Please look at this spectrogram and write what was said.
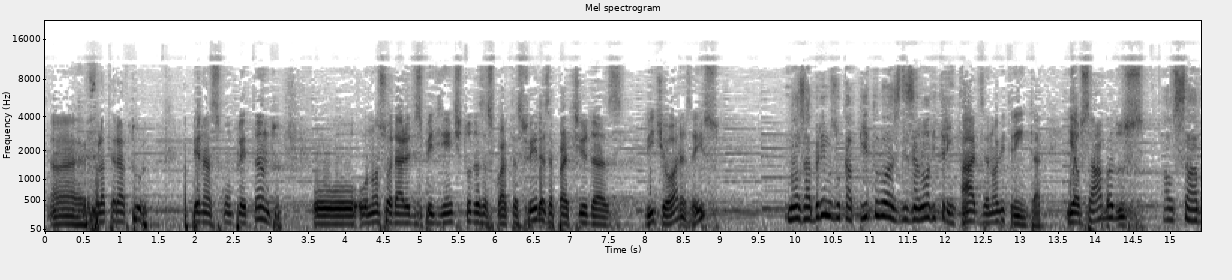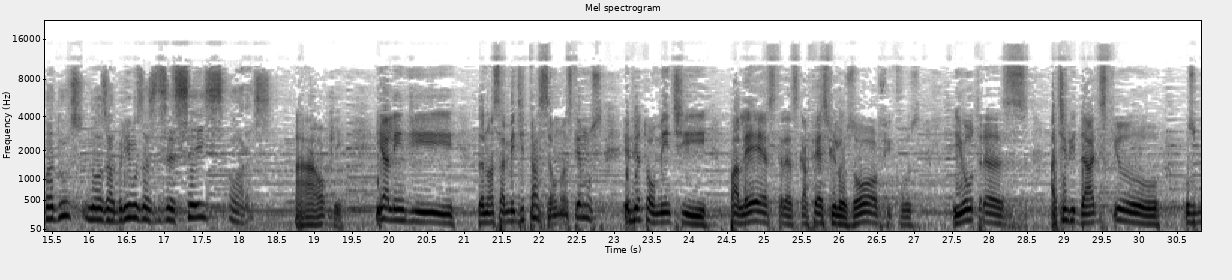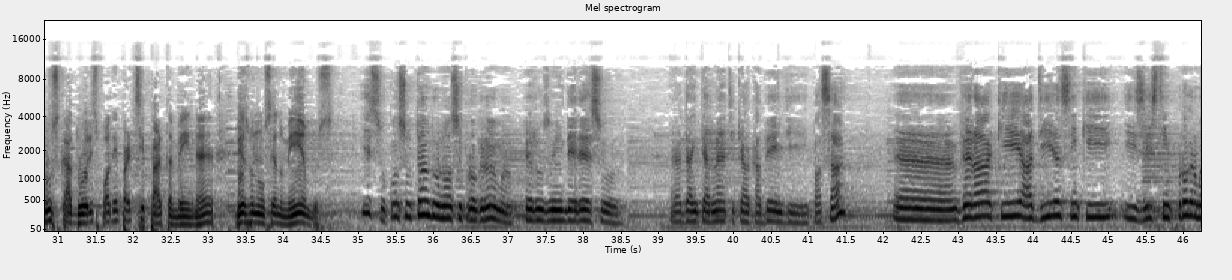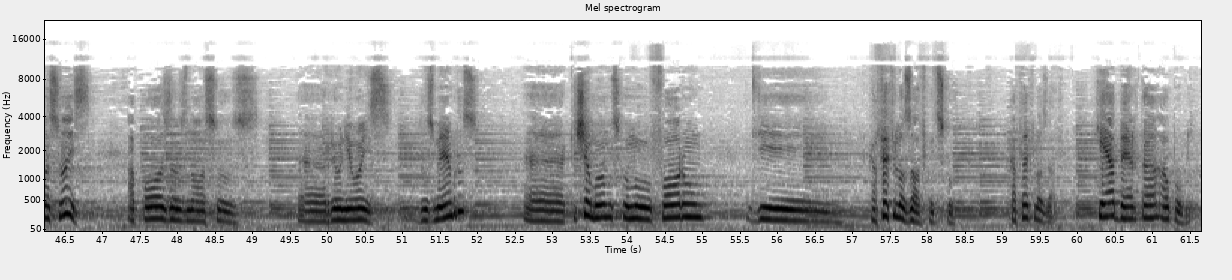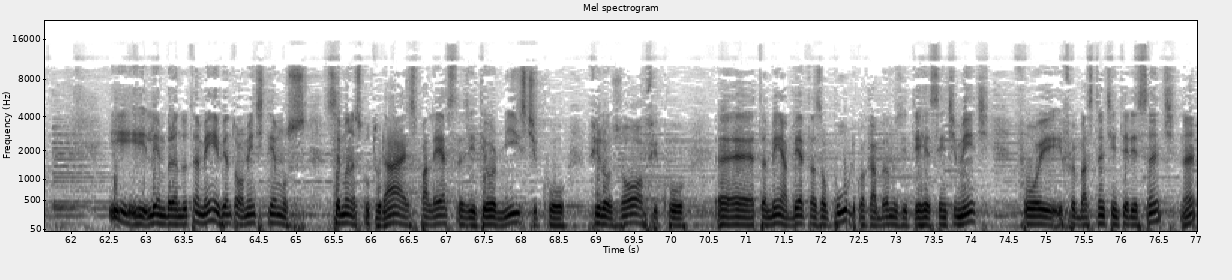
Uh, Frater Arthur, apenas completando, o, o nosso horário de expediente todas as quartas-feiras a partir das 20 horas, é isso? Nós abrimos o capítulo às 19h30. Ah, 19h30. E aos sábados? Aos sábados nós abrimos às 16 horas. Ah, ok. E além de da nossa meditação, nós temos eventualmente palestras, cafés filosóficos e outras atividades que o, os buscadores podem participar também, né? Mesmo não sendo membros. Isso, consultando o nosso programa pelo endereço é, da internet que acabei de passar, é, verá que há dias em que existem programações após os nossos é, reuniões dos membros, que chamamos como Fórum de Café Filosófico, desculpa, Café Filosófico, que é aberta ao público. E lembrando também, eventualmente temos semanas culturais, palestras de teor místico, filosófico, é, também abertas ao público, acabamos de ter recentemente, foi, foi bastante interessante, né?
